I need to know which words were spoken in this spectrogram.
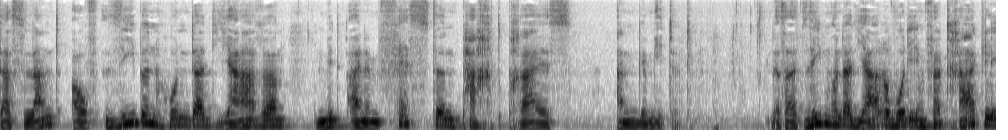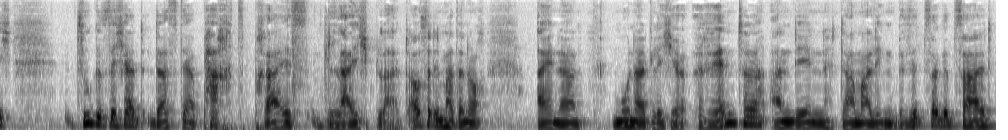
das Land auf 700 Jahre mit einem festen Pachtpreis angemietet. Das heißt, 700 Jahre wurde ihm vertraglich zugesichert, dass der Pachtpreis gleich bleibt. Außerdem hat er noch eine monatliche Rente an den damaligen Besitzer gezahlt.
